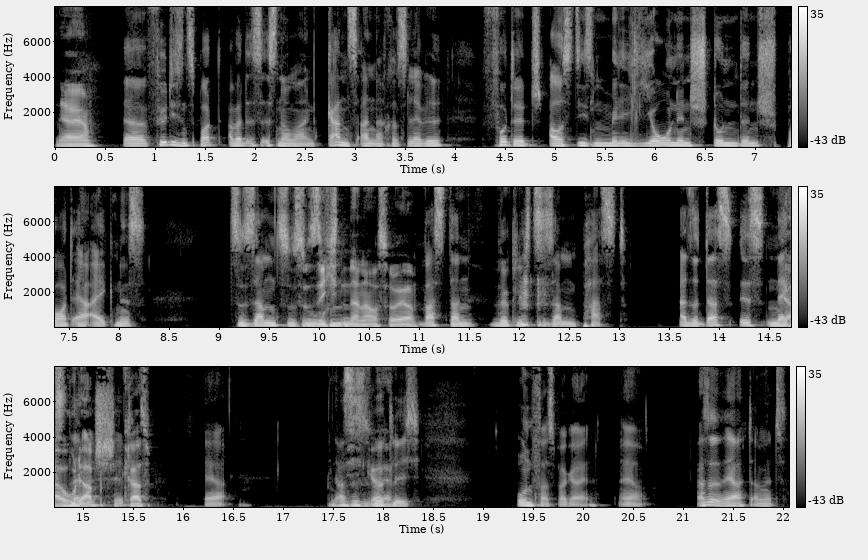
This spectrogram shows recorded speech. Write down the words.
Ja, ja. äh, für diesen Spot, aber das ist noch mal ein ganz anderes Level. Footage aus diesem Millionen Stunden Sportereignis Zu zusammenzusuchen, sichten dann auch so, ja. was dann wirklich zusammenpasst. Also das ist next Ja, Hut level ab. shit. Krass. Ja. Das ist geil. wirklich unfassbar geil. Ja. Also ja, damit,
